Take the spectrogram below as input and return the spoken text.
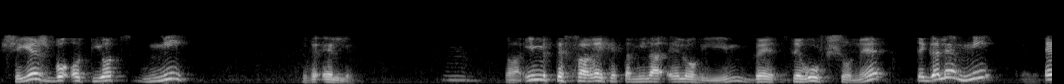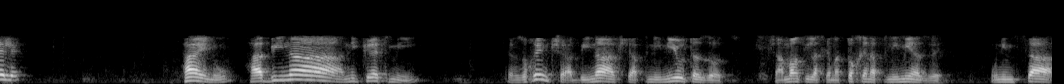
שיש בו אותיות מי ואלה. כלומר, אם תפרק את המילה אלוהים בצירוף שונה, תגלה מי אלה. היינו, הבינה נקראת מי. אתם זוכרים כשהבינה, כשהפנימיות הזאת, שאמרתי לכם, התוכן הפנימי הזה, הוא נמצא,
